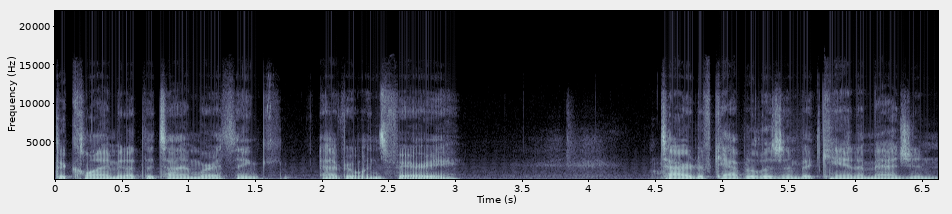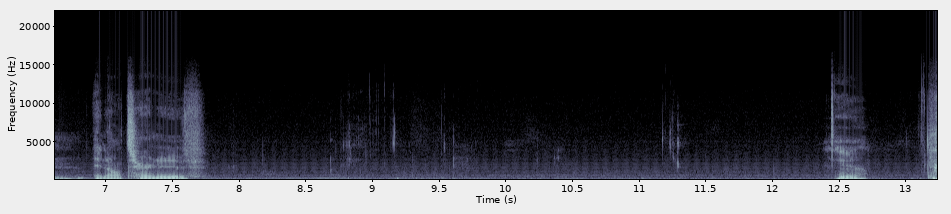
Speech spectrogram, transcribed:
the climate at the time where I think everyone's very tired of capitalism but can't imagine an alternative. Yeah.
